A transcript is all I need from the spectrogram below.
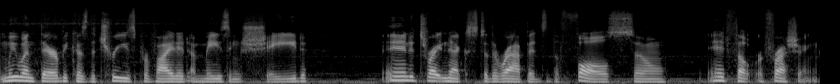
We went there because the trees provided amazing shade, and it's right next to the rapids of the falls, so it felt refreshing.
